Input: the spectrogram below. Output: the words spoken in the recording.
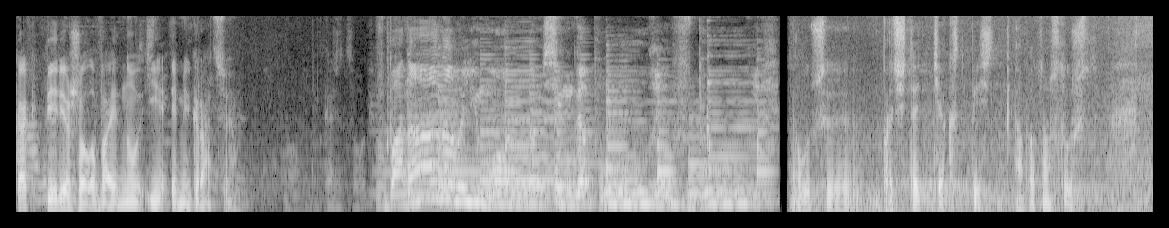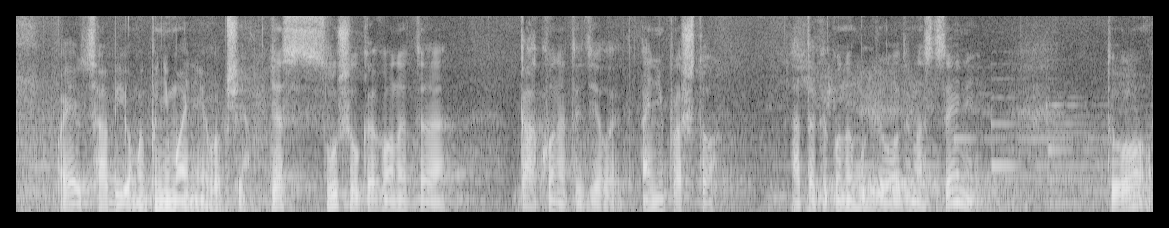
как пережил войну и эмиграцию. В бананово-лимонном Сингапуре, в буре. Лучше прочитать текст песни, а потом слушать. Появится объем и понимание вообще. Я слушал, как он это, как он это делает, а не про что. А так как он обыгрывал это на сцене, то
